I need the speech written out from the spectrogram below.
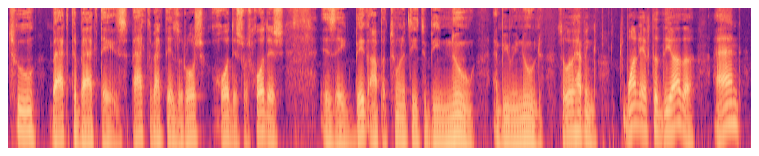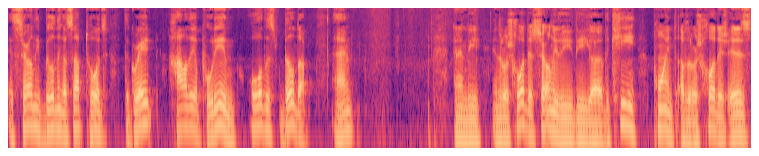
two back-to-back days. Back-to-back days of Rosh Chodesh. Rosh Chodesh is a big opportunity to be new and be renewed. So we're having one after the other. And it's certainly building us up towards the great holiday of Purim, all this build-up. And and in the in the Rosh Chodesh, certainly the the uh, the key point of the Rosh Chodesh is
